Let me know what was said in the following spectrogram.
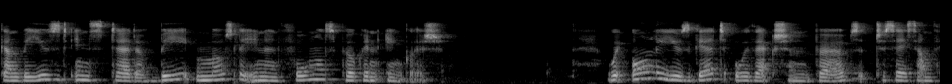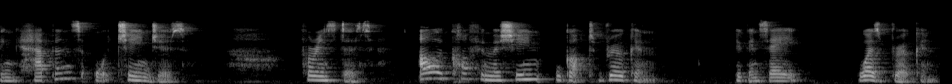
can be used instead of be mostly in informal spoken English. We only use get with action verbs to say something happens or changes. For instance, our coffee machine got broken. You can say was broken.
